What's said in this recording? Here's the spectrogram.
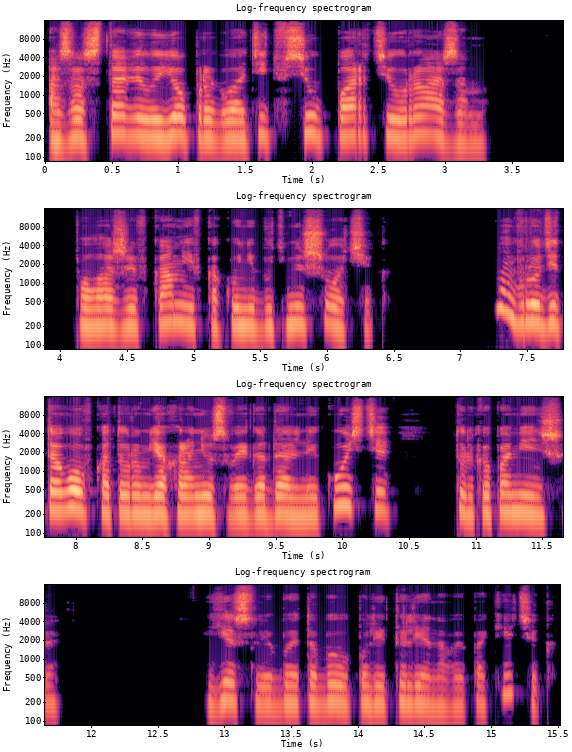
а заставил ее проглотить всю партию разом, положив камни в какой-нибудь мешочек. Ну, вроде того, в котором я храню свои гадальные кости, только поменьше. Если бы это был полиэтиленовый пакетик,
